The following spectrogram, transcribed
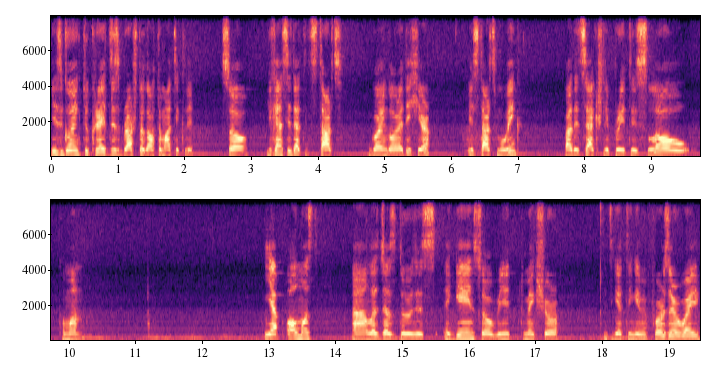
it's going to create this brush dog automatically. So you can see that it starts going already here, it starts moving, but it's actually pretty slow. Come on. Yep, almost. Uh, let's just do this again, so we need to make sure it's getting even further away.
